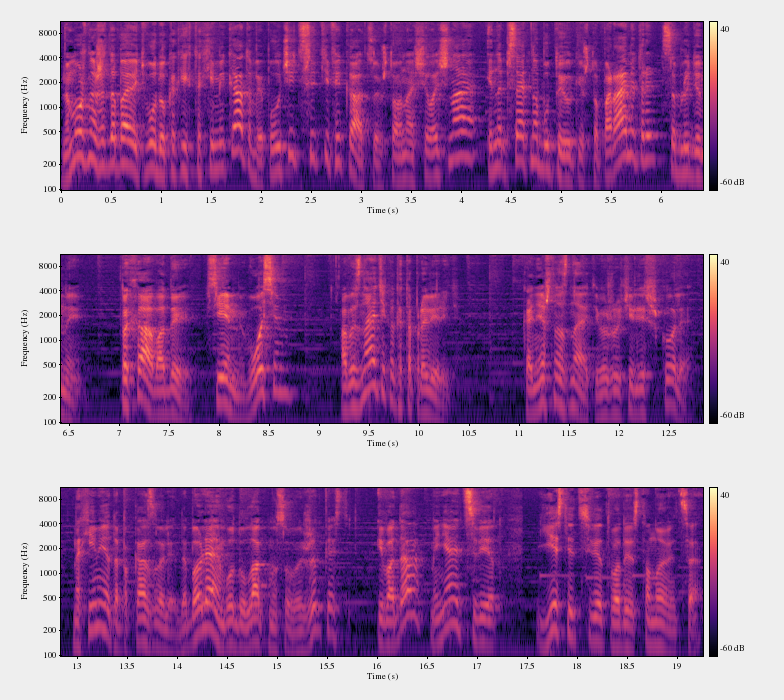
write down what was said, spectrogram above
Но можно же добавить в воду каких-то химикатов и получить сертификацию, что она щелочная, и написать на бутылке, что параметры соблюдены pH воды 7-8. А вы знаете, как это проверить? Конечно знаете, вы же учились в школе. На химии это показывали. Добавляем в воду лакмусовую жидкость, и вода меняет цвет. Если цвет воды становится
